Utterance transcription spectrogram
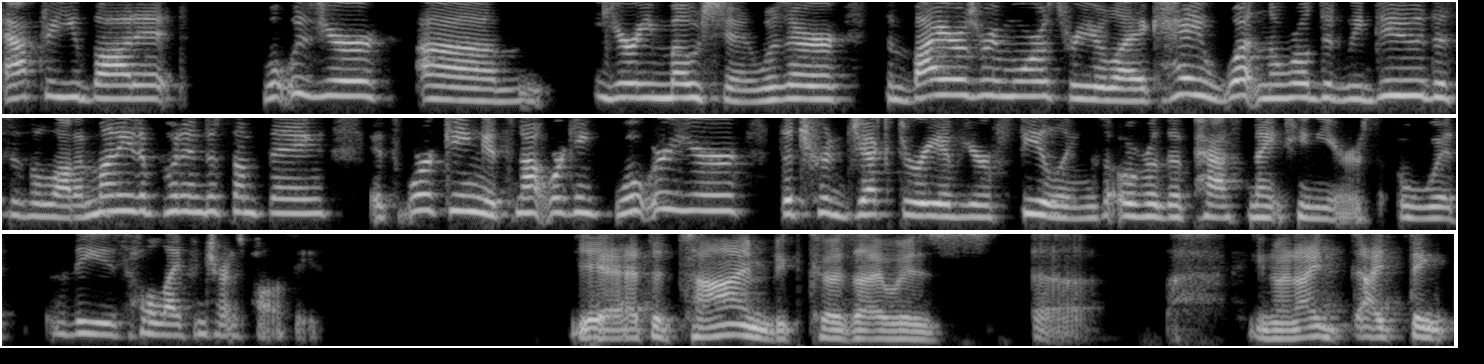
after you bought it? What was your um, your emotion? Was there some buyer's remorse where you're like, hey, what in the world did we do? This is a lot of money to put into something. It's working, it's not working. What were your the trajectory of your feelings over the past 19 years with these whole life insurance policies? Yeah, at the time, because I was uh, you know, and I I think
